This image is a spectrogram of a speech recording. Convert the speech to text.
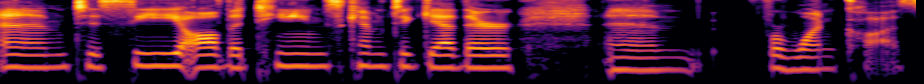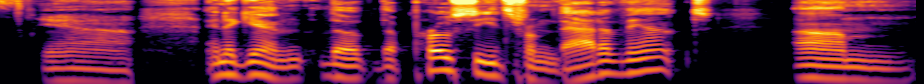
um, to see all the teams come together um, for one cause. Yeah, and again, the the proceeds from that event, um,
